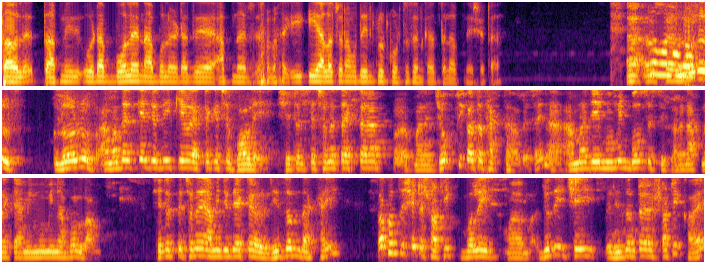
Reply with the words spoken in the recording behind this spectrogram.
তাহলে তো আপনি ওটা বলে না বলে এটা যে আপনার এই- এই আলোচনার মধ্যে ইনক্লুড করতেছেন কেন তাহলে আপনি সেটা? লরুল আমাদেরকে যদি কেউ একটা কিছু বলে, সেটার পেছনে তো একটা মানে যৌক্তিকতা থাকতে হবে, তাই না? আমরা যে মুমিন বলতেছি, ধরেন আপনাকে আমি মুমিনা বললাম, সেটার পেছনে আমি যদি একটা রিজন দেখাই, তখন তো সেটা সঠিক বলেই যদি সেই রিজনটা সঠিক হয়,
